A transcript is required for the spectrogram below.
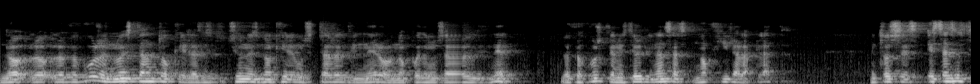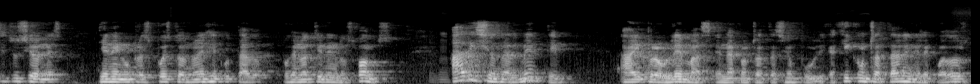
Lo, lo, que ocurre no es tanto que las instituciones no quieren usar el dinero o no pueden usar el dinero. Lo que ocurre es que el Ministerio de Finanzas no gira la plata. Entonces, estas instituciones tienen un presupuesto no ejecutado porque no tienen los fondos. Adicionalmente, hay problemas en la contratación pública. Aquí contratar en el Ecuador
